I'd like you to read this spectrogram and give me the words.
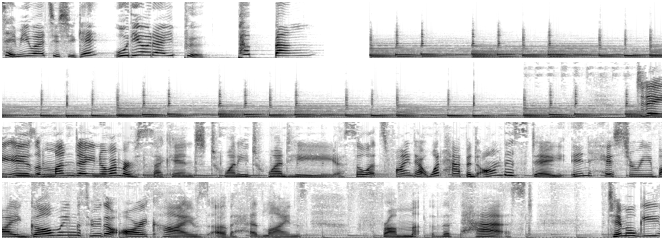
재미와 지식의 오디오 라이프 팝빵 Today is Monday, November 2nd, 2020. So let's find out what happened on this day in history by going through the archives of headlines from the past. 제목이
